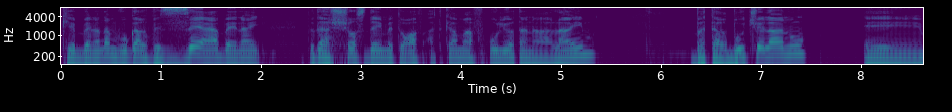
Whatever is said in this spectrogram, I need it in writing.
כבן אדם מבוגר, וזה היה בעיניי, אתה יודע, שוס די מטורף, עד כמה הפכו להיות הנעליים בתרבות שלנו אה,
